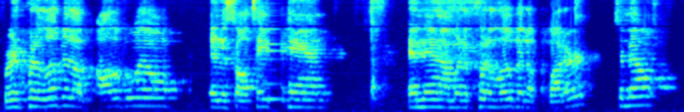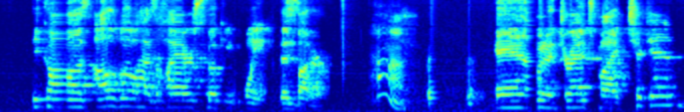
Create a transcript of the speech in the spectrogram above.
We're going to put a little bit of olive oil in a saute pan, and then I'm going to put a little bit of butter to melt because olive oil has a higher smoking point than butter. Huh. And I'm going to dredge my chicken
